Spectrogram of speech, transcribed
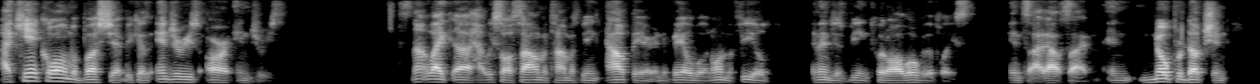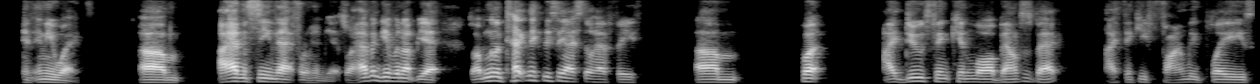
I can't call him a bust yet because injuries are injuries. It's not like uh, how we saw Solomon Thomas being out there and available and on the field and then just being put all over the place, inside, outside, and no production in any way. Um, I haven't seen that from him yet. So I haven't given up yet. So I'm going to technically say I still have faith. Um, but I do think Kinlaw bounces back. I think he finally plays,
